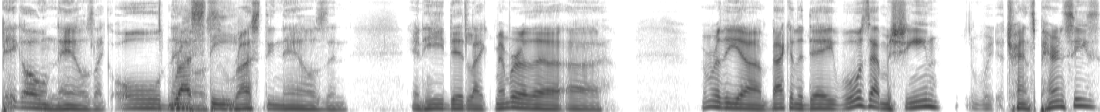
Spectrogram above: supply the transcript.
big old nails, like old nails, Rusty. rusty nails, and and he did like remember the uh remember the uh back in the day what was that machine transparencies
